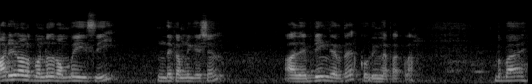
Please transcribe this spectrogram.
ஆடியோவில் பண்ணுறது ரொம்ப ஈஸி இந்த கம்யூனிகேஷன் அது எப்படிங்கிறத கோடிங்கில் பார்க்கலாம். பாய்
